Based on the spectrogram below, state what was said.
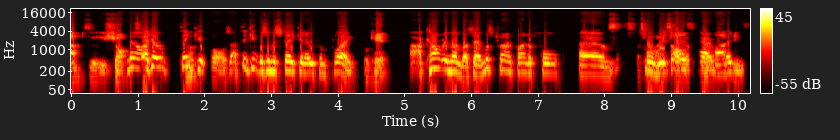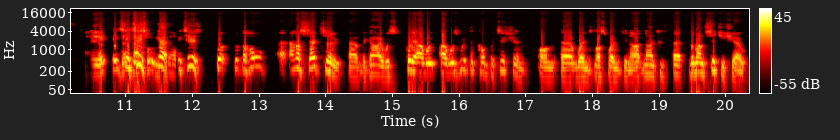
absolutely shocked? No, I don't think it was. I think it was a mistake in open play. Okay. I I can't remember. I say I must try and find a full. Um, full It's all replay of the small margins. It, it's, it that's is, what we yeah, saw. it is. But but the whole and I said to uh, the guy was funny. I was I was with the competition on uh, Wednesday, last Wednesday night, 90, uh, the Man City show.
